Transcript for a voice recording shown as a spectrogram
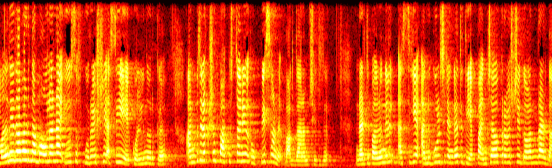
മതനേതാവായിരുന്ന മൗലാന യൂസഫ് ഖുറേഷി അസിയെ കൊല്ലുന്നവർക്ക് അൻപത് ലക്ഷം പാകിസ്ഥാനി റുപ്പീസാണ് വാഗ്ദാനം ചെയ്തത്. രണ്ടായിരത്തി പതിനൊന്നിൽ അസിയെ അനുകൂലിച്ച് രംഗത്തെത്തിയ പഞ്ചാബ് പ്രവിശ്യ ഗവർണറായിരുന്ന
